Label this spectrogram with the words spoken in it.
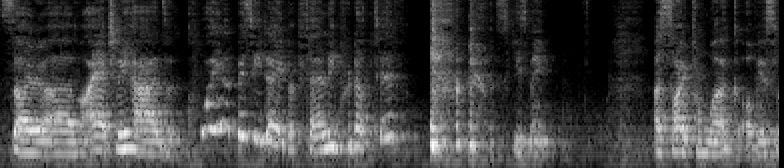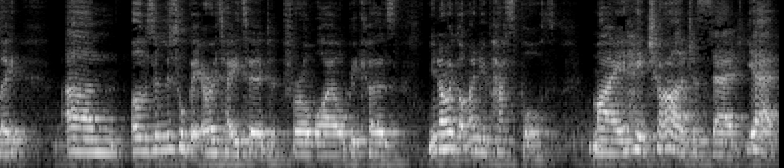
So um, I actually had quite a busy day, but fairly productive. Excuse me. Aside from work, obviously. Um, I was a little bit irritated for a while because, you know, I got my new passport. My HR just said, yeah,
